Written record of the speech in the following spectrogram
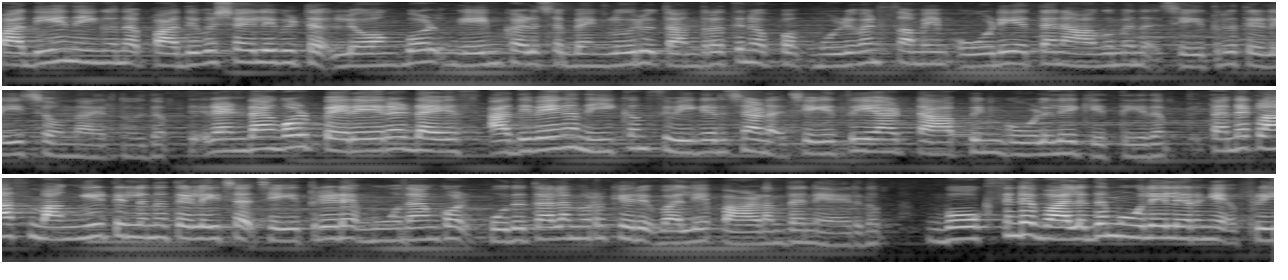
പതിയെ നീങ്ങുന്ന പതിവ് ശൈലി വിട്ട് ലോങ് ബോൾ ഗെയിം കളിച്ച ബംഗളൂരു തന്ത്രത്തിനൊപ്പം മുഴുവൻ സമയം ഓടിയെത്താനാകുമെന്ന് ചേത്രി തെളിയിച്ച. ഒന്നായിരുന്നു ഇത്. രണ്ടാം ഗോൾ പെരേര ഡയസ് അതിവേഗ നീക്കം സ്വീകരിച്ചാണ് ചേത്രി ആ ടാപ്പിൻ ഗോളിലേക്ക് എത്തിയത്. തന്റെ ക്ലാസ് മങ്ങിയിട്ടില്ലെന്ന് തെളിയിച്ച ചേത്രിയുടെ മൂന്നാം ഗോൾ പുതുതലമുറയ്ക്ക് ഒരു വലിയ പാഠം തന്നെയായിരുന്നു. ബോക്സിന്റെ വലത് മൂലയിൽ ഇറങ്ങിയ ഫ്രീ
